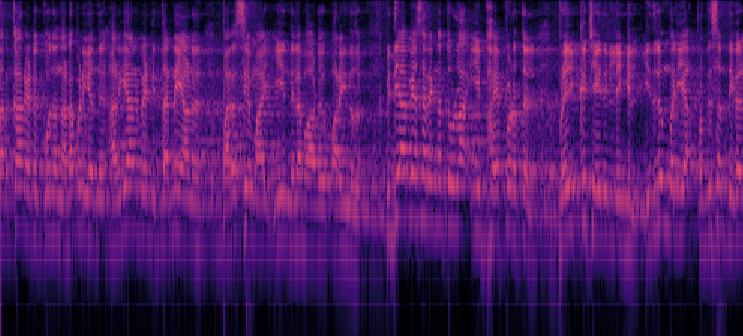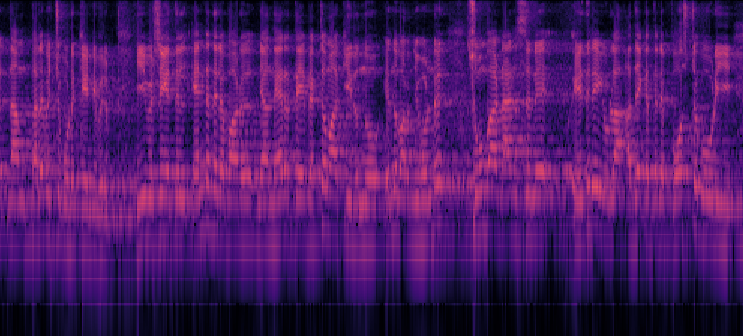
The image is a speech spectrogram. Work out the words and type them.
സർക്കാർ എടുക്കുന്ന നടപടിയെന്ന് അറിയാൻ വേണ്ടി തന്നെയാണ് പരസ്യമായി ഈ നിലപാട് പറയുന്നത്. വിദ്യാഭ്യാസ രംഗത്തുള്ള ഈ ഭയപ്പെടുത്തൽ ബ്രേക്ക് ചെയ്തില്ലെങ്കിൽ ഇതിലും വലിയ പ്രതിസന്ധികൾ നാം തലവെച്ചു കൊടുക്കേണ്ടി വരും. ഈ വിഷയത്തിൽ എന്റെ നിലപാട് ഞാൻ നേരത്തെ വ്യക്തമാക്കിയിരുന്നു എന്ന് പറഞ്ഞുകൊണ്ട് സൂംബ ഡാൻസിന് എതിരെയുള്ള അദ്ദേഹത്തിന്റെ പോസ്റ്റ് കൂടി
